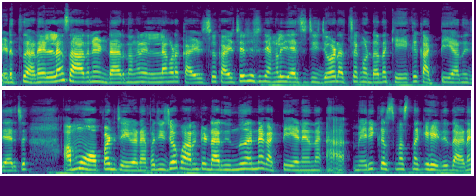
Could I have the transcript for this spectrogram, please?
എടുത്തതാണ്. എല്ലാ സാധനവും ഉണ്ടായിരുന്നു. അങ്ങനെ എല്ലാം കൂടെ കഴിച്ചു. കഴിച്ചതിന് ശേഷം ഞങ്ങൾ വിചാരിച്ചു ജിജോയുടെ അച്ഛൻ കൊണ്ടുവന്ന കേക്ക് കട്ട് ചെയ്യാമെന്ന് വിചാരിച്ച് അമ്മ ഓപ്പൺ ചെയ്യണേ അപ്പോൾ ജിജോ പറഞ്ഞിട്ടുണ്ടായിരുന്നു ഇന്ന് തന്നെ കട്ട് ചെയ്യണേ എന്ന് ആ, മെരി ക്രിസ്മസ് എന്നൊക്കെ എഴുതാണ്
